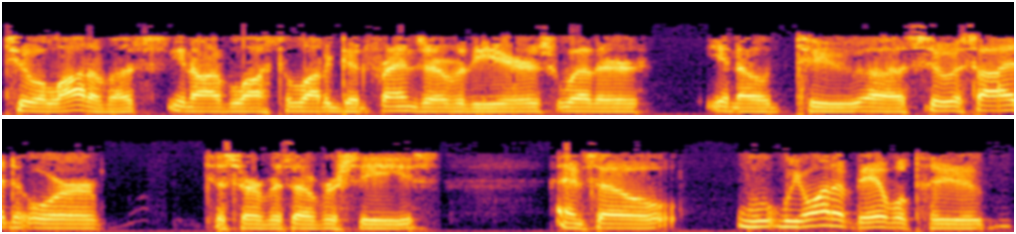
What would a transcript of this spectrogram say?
to a lot of us. You know, I've lost a lot of good friends over the years, whether you know to uh, suicide or to service overseas, and so we want to be able to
